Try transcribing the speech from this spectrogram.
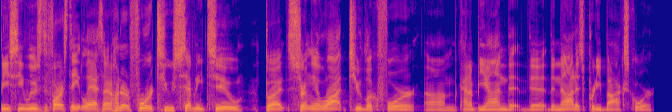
BC loses to Florida State last night, 104 272, but certainly a lot to look for, um, kind of beyond the, the, the not as pretty box score.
